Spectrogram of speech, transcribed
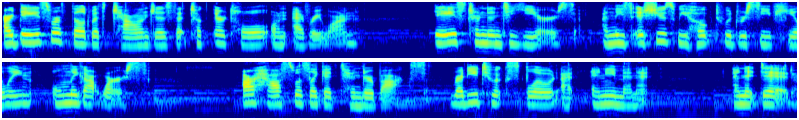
Our days were filled with challenges that took their toll on everyone. Days turned into years, and these issues we hoped would receive healing only got worse. Our house was like a tinderbox, ready to explode at any minute. And it did,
